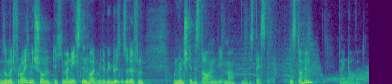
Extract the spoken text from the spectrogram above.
Und somit freue ich mich schon, dich in meinen nächsten Inhalten wieder begrüßen zu dürfen und wünsche dir bis dahin wie immer nur das Beste. Bis dahin, dein David.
